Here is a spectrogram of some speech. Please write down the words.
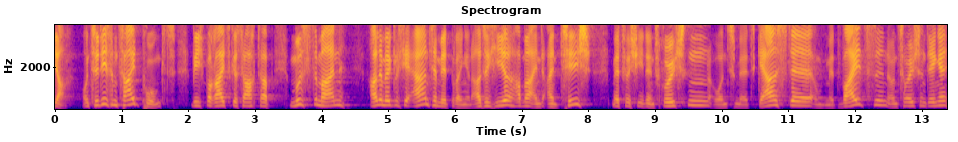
Ja, und zu diesem Zeitpunkt, wie ich bereits gesagt habe, musste man alle mögliche Ernte mitbringen. Also hier haben wir einen, Tisch mit verschiedenen Früchten und mit Gerste und mit Weizen und solchen Dingen.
